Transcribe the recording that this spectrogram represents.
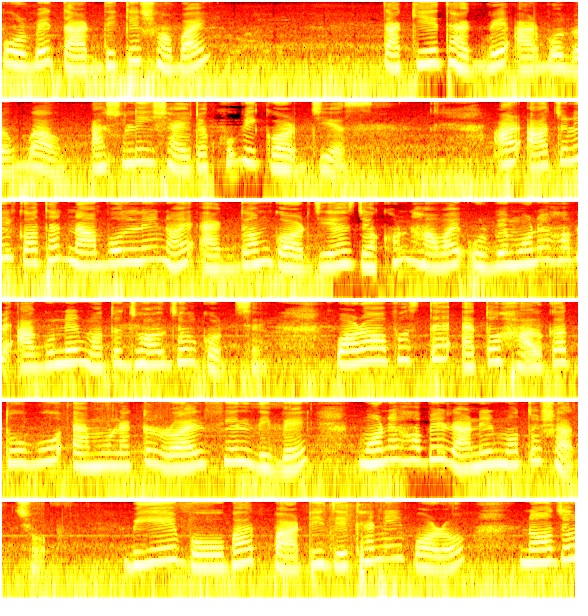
পড়বে তার দিকে সবাই তাকিয়ে থাকবে আর বলবে বাও আসলে এই শাড়িটা খুবই গর্জিয়াস আর আঁচলের কথা না বললেই নয়, একদম গর্জিয়াস যখন হাওয়ায় উড়বে মনে হবে আগুনের মতো ঝলঝল করছে। পরা অবস্থায় এত হালকা তবু এমন একটা রয়্যাল ফিল দিবে, মনে হবে রানীর মতো সাচ্ছ বিয়ে বৌভাত পার্টি যেখানেই পড়ো, নজর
